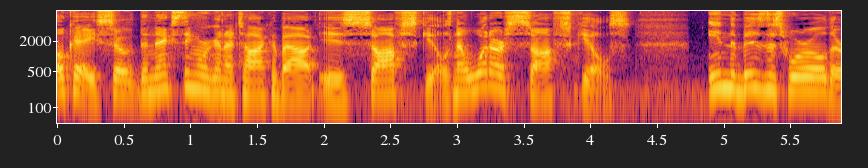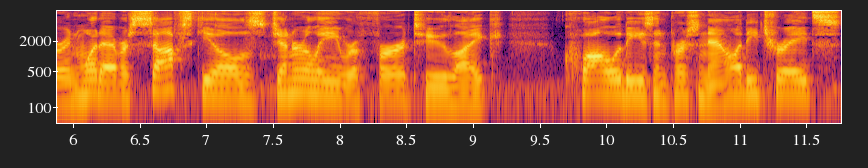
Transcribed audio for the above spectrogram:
Okay, so the next thing we're going to talk about is soft skills. Now, what are soft skills? In the business world or in whatever, soft skills generally refer to like qualities and personality traits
